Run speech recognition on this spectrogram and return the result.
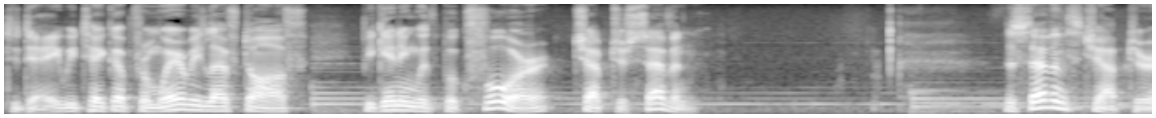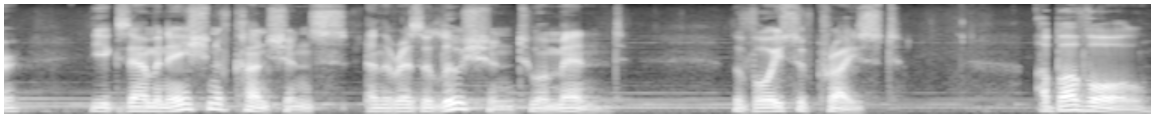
Today we take up from where we left off, beginning with Book 4, Chapter 7. The seventh chapter, the examination of conscience and the resolution to amend. The voice of Christ. Above all,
